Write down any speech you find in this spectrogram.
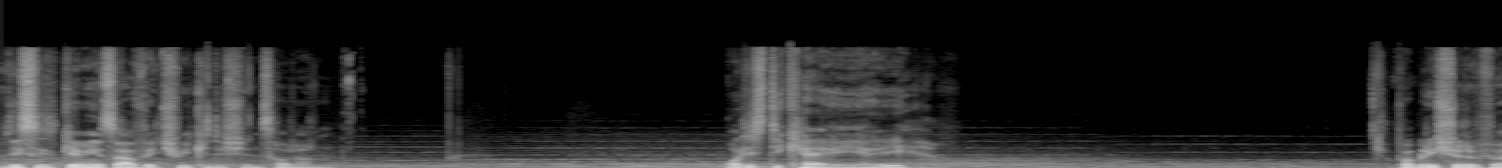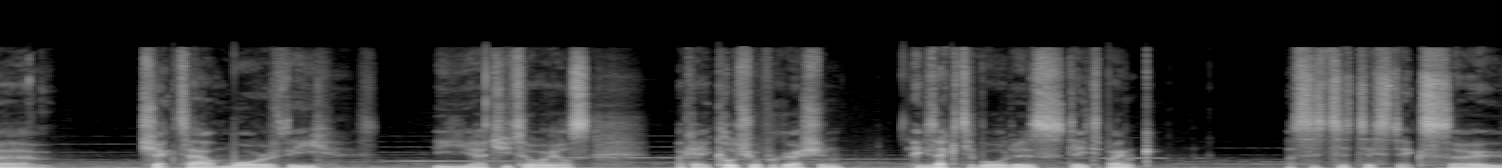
this is giving us our victory conditions. Hold on. What is decay, eh? Probably should have uh, checked out more of the the uh, tutorials. Okay, cultural progression, executive orders, data bank. Statistics. So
